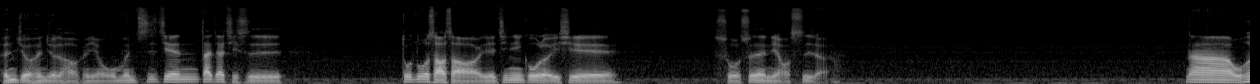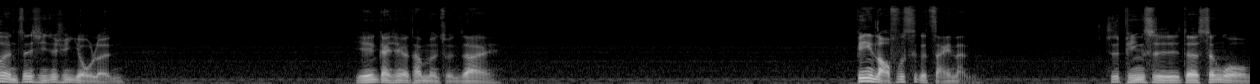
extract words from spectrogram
很久很久的好朋友，我们之间大家其实多多少少也经历过了一些琐碎的鸟事了。那我会很珍惜这群友人，也很感谢有他们的存在。毕竟老夫是个宅男，就是平时的生活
